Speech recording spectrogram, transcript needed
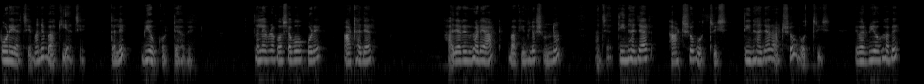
পড়ে আছে মানে বাকি আছে। তাহলে বিয়োগ করতে হবে। তাহলে আমরা বসাবো উপরে আট হাজার হাজারের ঘরে আট, বাকিগুলো শূন্য। আচ্ছা তিন হাজার আটশো বত্রিশ তিন হাজার আটশো বত্রিশ। এবার বিয়োগ হবে।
